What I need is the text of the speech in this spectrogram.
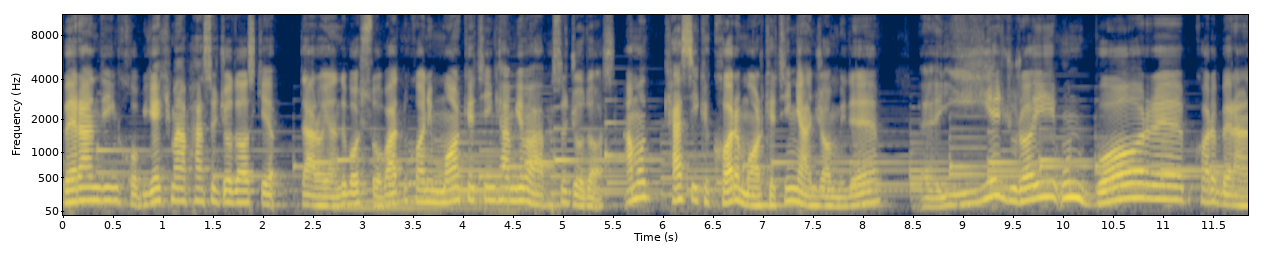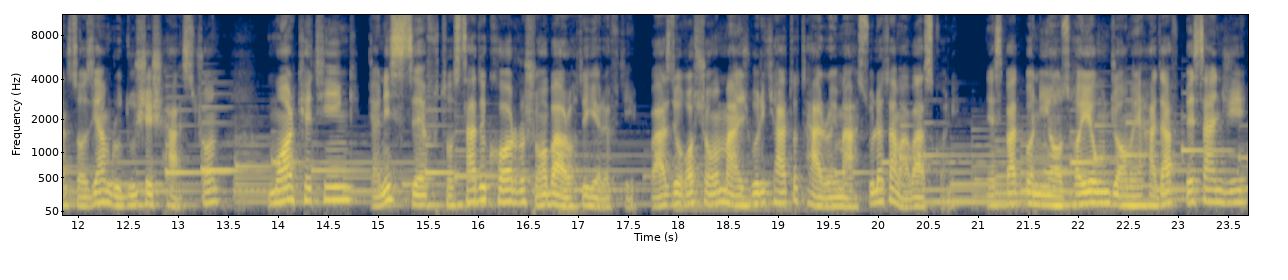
branding خب یک مبحث جداست که در آینده باش صحبت می‌کنیم. marketing هم یه مبحث جداست. اما کسی که کار marketing انجام میده یه جورایی اون بار کار برندسازی هم رو دوشش هست. چون marketing یعنی صفر تا صد کار رو شما بر عهده گرفتی. بعضی اوقات شما مجبوری که حتی طراحی محصولت هم عوض کنی. نسبت با نیازهای اون جامعه هدف بسنجی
